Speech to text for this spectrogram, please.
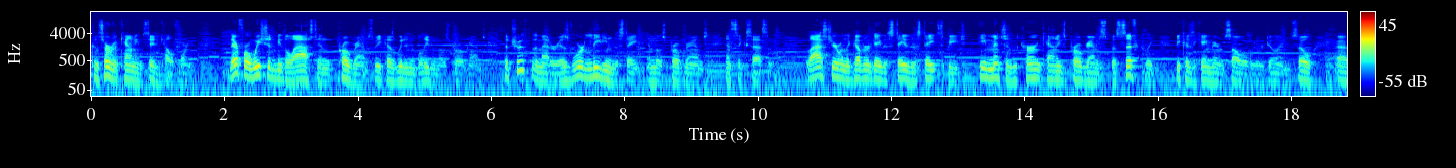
conservative county in the state of California. Therefore, we should be the last in programs because we didn't believe in those programs. The truth of the matter is, we're leading the state in those programs and successes. Last year, when the governor gave his State of the State speech, he mentioned Kern County's programs specifically because he came here and saw what we were doing. So uh,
